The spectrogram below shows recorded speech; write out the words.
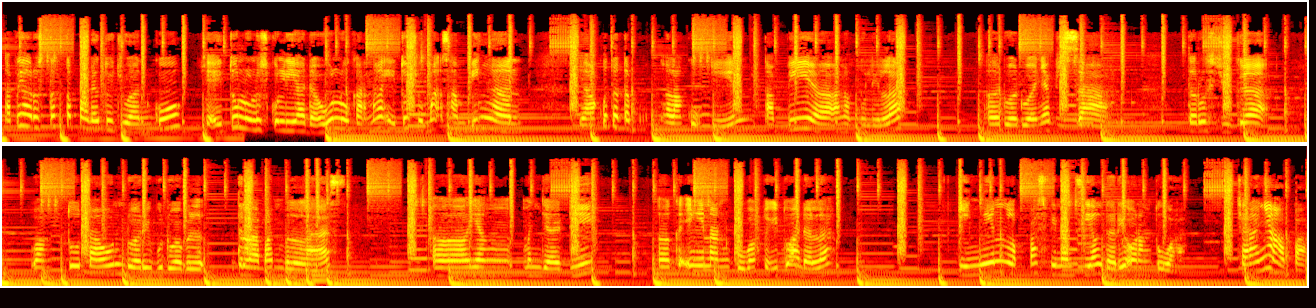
tapi harus tetap pada tujuanku yaitu lulus kuliah dahulu karena itu cuma sampingan. Ya aku tetap ngelakuin tapi ya alhamdulillah eh, dua-duanya bisa terus juga waktu tahun 2012 18 uh, yang menjadi uh, keinginanku waktu itu adalah ingin lepas finansial dari orang tua. Caranya apa?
